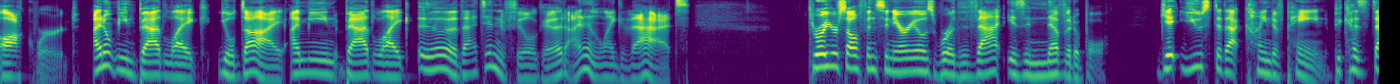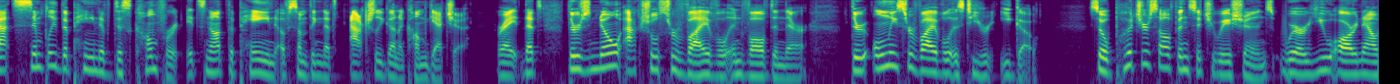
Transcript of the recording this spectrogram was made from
awkward. I don't mean bad like you'll die. I mean bad like, ugh, that didn't feel good. I didn't like that. Throw yourself in scenarios where that is inevitable. Get used to that kind of pain because that's simply the pain of discomfort. It's not the pain of something that's actually going to come get you, right? That's there's no actual survival involved in there. Their only survival is to your ego. So put yourself in situations where you are now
